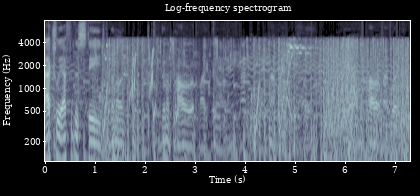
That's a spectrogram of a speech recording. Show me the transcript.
Actually, after this stage, I'm gonna I'm gonna power up my gun. Not my gun. Yeah, I'm gonna power up my weapon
